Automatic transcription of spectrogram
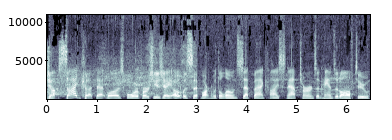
jump side cut that was for Percy Agyei-Obese. Martin with a lone setback, high snap, turns and hands it off to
